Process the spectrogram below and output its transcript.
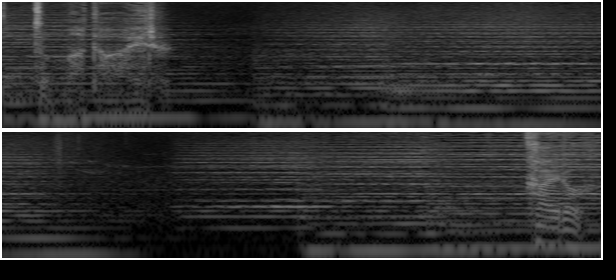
きっとまた会える。帰ろう。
